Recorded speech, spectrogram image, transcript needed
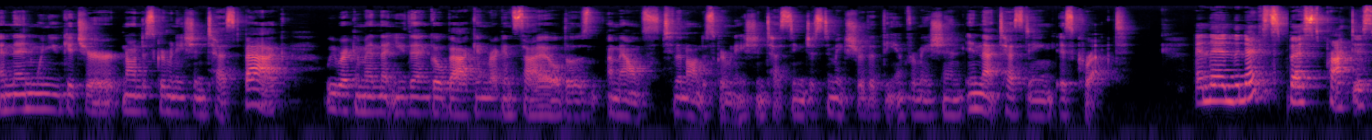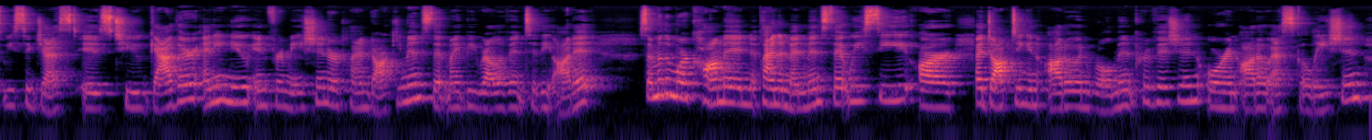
And then when you get your non discrimination test back, we recommend that you then go back and reconcile those amounts to the non discrimination testing just to make sure that the information in that testing is correct. And then the next best practice we suggest is to gather any new information or plan documents that might be relevant to the audit. Some of the more common plan amendments that we see are adopting an auto enrollment provision or an auto escalation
